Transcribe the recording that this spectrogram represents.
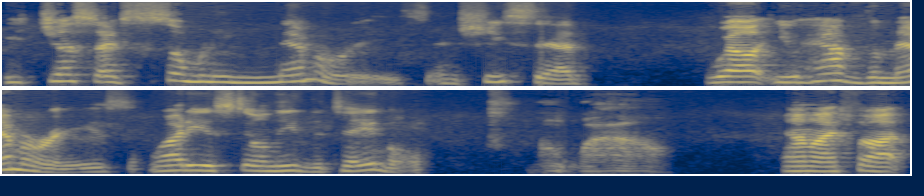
It just, I have so many memories. And she said, well, you have the memories. Why do you still need the table? Oh wow. And I thought,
